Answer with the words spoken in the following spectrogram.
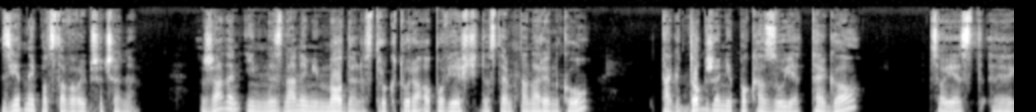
z jednej podstawowej przyczyny. Żaden inny znany mi model, struktura opowieści dostępna na rynku tak dobrze nie pokazuje tego, co jest y,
